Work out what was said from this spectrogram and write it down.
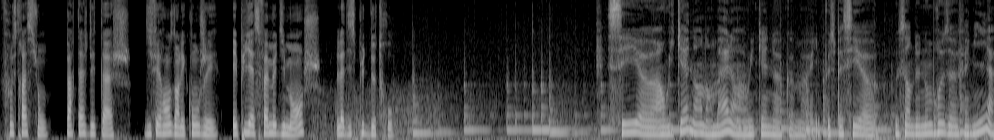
frustration, partage des tâches, différence dans les congés. Et puis il y a ce fameux dimanche, la dispute de trop. C'est euh, un week-end hein, normal, un week-end euh, comme euh, il peut se passer au sein de nombreuses familles.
